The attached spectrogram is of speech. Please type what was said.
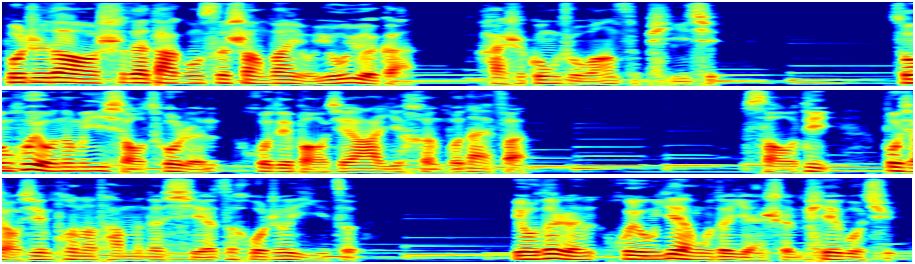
不知道是在大公司上班有优越感，还是公主王子脾气，总会有那么一小撮人会对保洁阿姨很不耐烦。扫地不小心碰到他们的鞋子或者椅子，有的人会用厌恶的眼神瞥过去。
